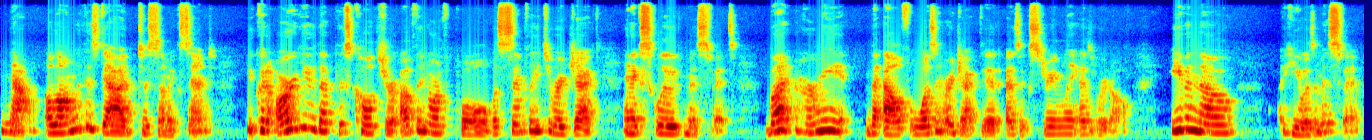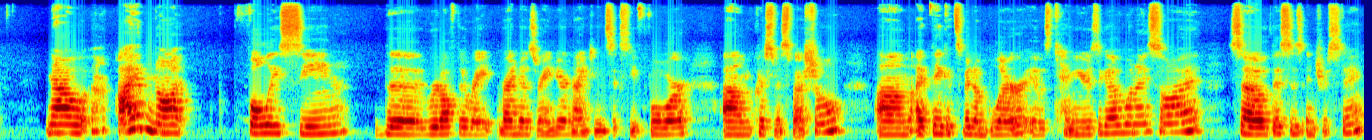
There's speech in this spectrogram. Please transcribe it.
Now, along with his dad to some extent, you could argue that this culture of the North Pole was simply to reject and exclude misfits. But Hermie the elf wasn't rejected as extremely as Rudolph, even though he was a misfit. Now, I have not fully seen the Rudolph the Red-Nosed Reindeer 1964 um, Christmas special. Um, I think it's been a blur. It was 10 years ago when I saw it, so this is interesting.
